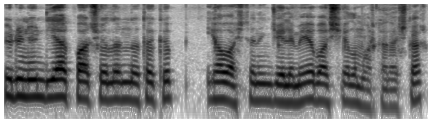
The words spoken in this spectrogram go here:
Ürünün diğer parçalarını da takıp yavaştan incelemeye başlayalım arkadaşlar.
